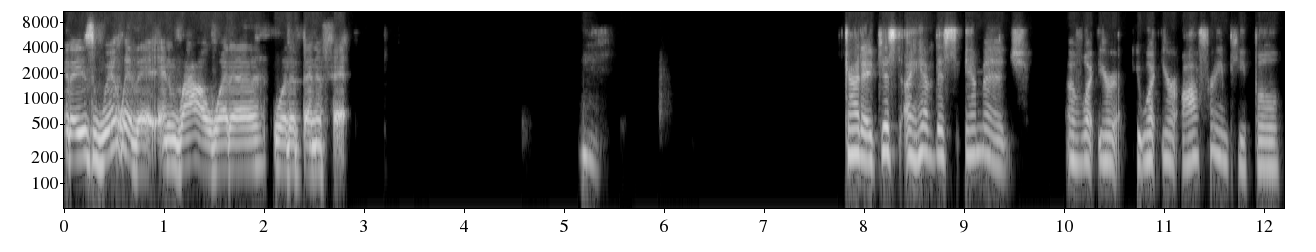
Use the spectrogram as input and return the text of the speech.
and I just went with it. And wow, what a, what a benefit. God, I just, I have this image of what you're what you're offering people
